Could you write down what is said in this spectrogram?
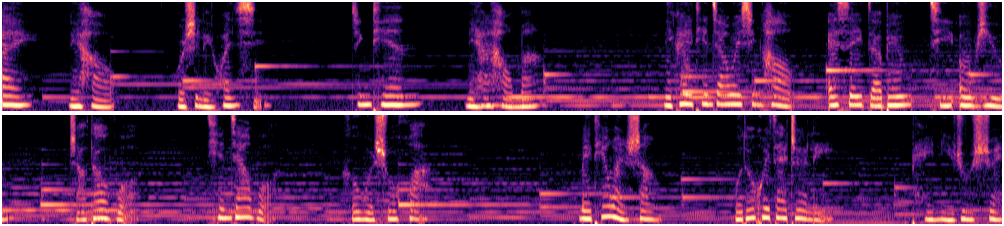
嗨，你好，我是李欢喜。今天你还好吗？你可以添加微信号 s a w t o u，找到我，添加我，和我说话。每天晚上，我都会在这里陪你入睡。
